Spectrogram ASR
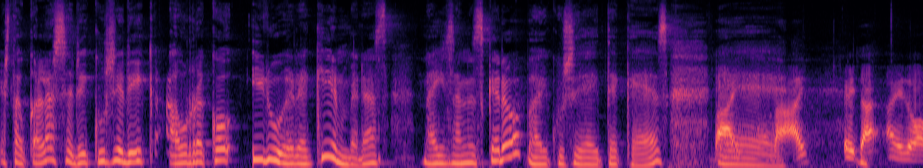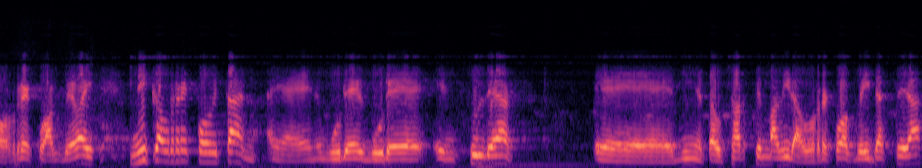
ez daukala zer ikusirik aurreko hiru erekin, beraz, nahi izan ezkero, ba, ikusi daiteke ez. Bai, Eh, bai, eta edo aurrekoak be bai. Nik aurrekoetan e, gure gure entzuleak e, din eta ausartzen badira aurrekoak behiratzera,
